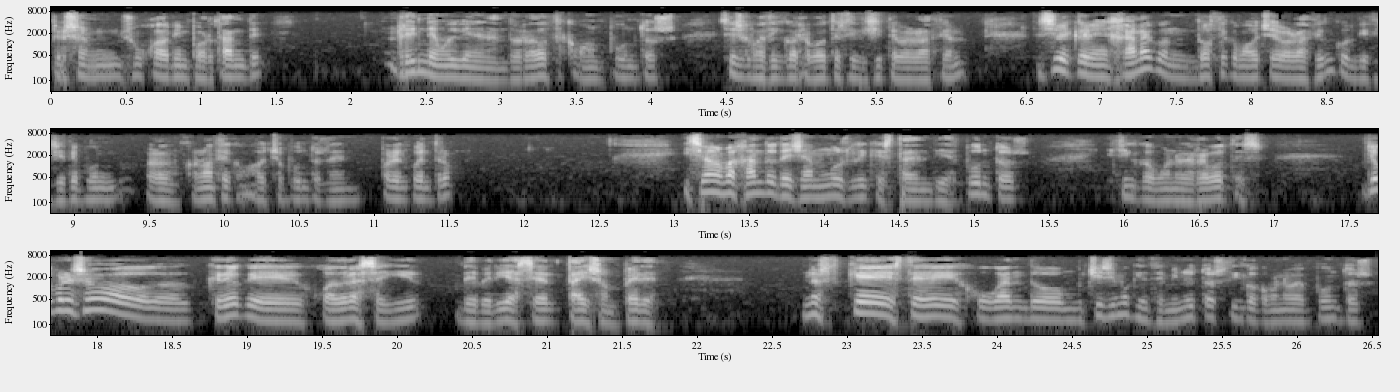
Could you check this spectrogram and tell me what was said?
pero son, es un jugador importante. Rinde muy bien en Andorra, 12,1 puntos, 6,5 rebotes, 17 de valoración. Le sirve Clemen Hanna con 12,8 de valoración, con 17 con 11,8 puntos por encuentro. Y se van bajando de Jean Musli, que está en 10 puntos y 5,9 rebotes. Yo por eso creo que el jugador a seguir debería ser Tyson Pérez. No es que esté jugando muchísimo, 15 minutos, 5,9 puntos,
